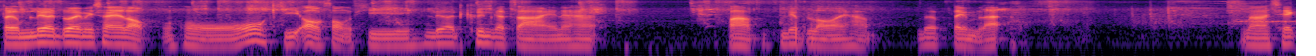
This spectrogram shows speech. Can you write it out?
เติมเลือดด้วยไม่ใช่หรอก โอ้โหคีออกสองที เลือดขึ้นกระจายนะฮะ ปับเรียบร้อยครับ เลือดเต็มแล้วมาเช็ค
